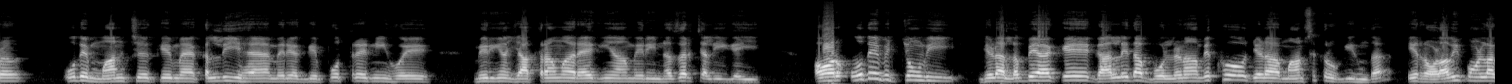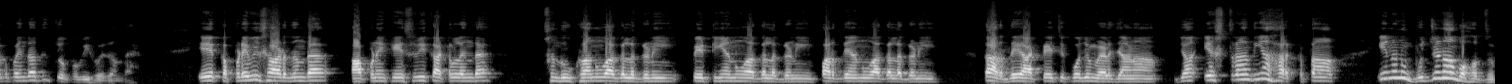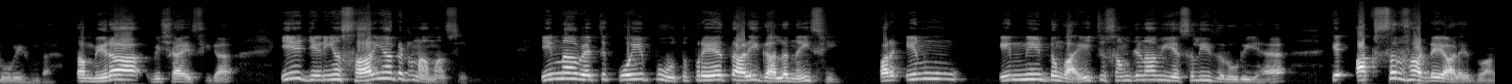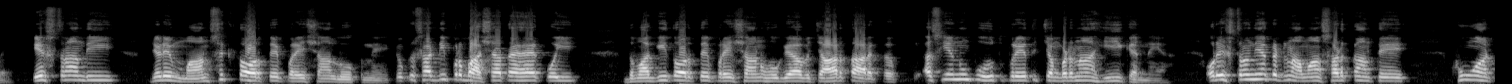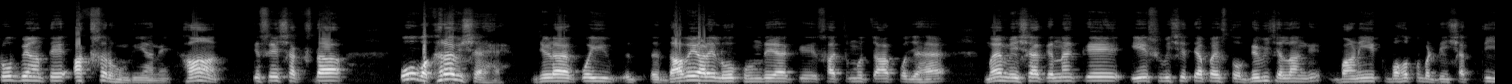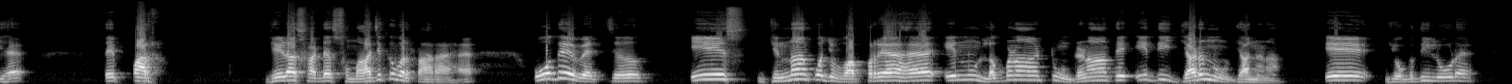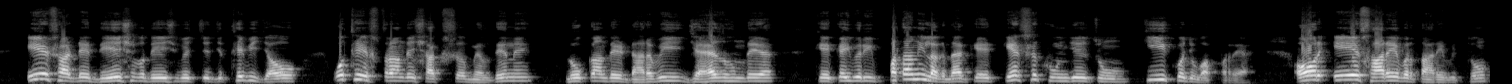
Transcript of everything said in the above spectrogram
ਉਹਦੇ ਮਨ 'ਚ ਕਿ ਮੈਂ ਇਕੱਲੀ ਹੈ, ਮੇਰੇ ਅੱਗੇ ਪੋਤਰੇ ਨਹੀਂ ਹੋਏ, ਮੇਰੀਆਂ ਯਾਤਰਾਵਾਂ ਰਹਿ ਗਈਆਂ, ਮੇਰੀ ਨਜ਼ਰ ਚਲੀ ਗਈ ਔਰ ਉਹਦੇ ਵਿੱਚੋਂ ਵੀ ਜਿਹੜਾ ਲੱਭਿਆ ਕਿ ਗੱਲ ਇਹਦਾ ਬੋਲਣਾ ਵੇਖੋ ਜਿਹੜਾ ਮਾਨਸਿਕ ਰੋਗੀ ਹੁੰਦਾ, ਇਹ ਰੌਲਾ ਵੀ ਪਾਉਣ ਲੱਗ ਪੈਂਦਾ ਤੇ ਚੁੱਪ ਵੀ ਹੋ ਜਾਂਦਾ ਇਹ ਕੱਪੜੇ ਵੀ ਸਾੜ ਦਿੰਦਾ, ਆਪਣੇ ਕੇਸ ਵੀ ਕੱਟ ਲੈਂਦਾ, ਸੰਦੂਖਾਂ ਨੂੰ ਅੱਗ ਲੱਗਣੀ, ਪੇਟੀਆਂ ਨੂੰ ਅੱਗ ਲੱਗਣੀ, ਪਰਦਿਆਂ ਨੂੰ ਅੱਗ ਲੱਗਣੀ, ਘਰ ਦੇ ਆਟੇ 'ਚ ਕੁਝ ਮਿਲ ਜਾਣਾ ਜਾਂ ਇਸ ਤਰ੍ਹਾਂ ਦੀਆਂ ਹਰਕਤਾਂ, ਇਹਨਾਂ ਨੂੰ ਬੁੱਝਣਾ ਬਹੁਤ ਜ਼ਰੂਰੀ ਹੁੰਦਾ ਤਾਂ ਮੇਰਾ ਵਿਸ਼ਾ ਇਹ ਸੀਗਾ, ਇਹ ਜਿਹੜੀਆਂ ਸਾਰੀਆਂ ਘਟਨਾਵਾਂ ਸੀ, ਇਹਨਾਂ ਵਿੱਚ ਕੋਈ ਭੂਤ ਪ੍ਰੇਤ ਵਾਲੀ ਗੱਲ ਨਹੀਂ ਸੀ, ਪਰ ਇਹਨੂੰ ਇੰਨੀ ਡੂੰਘਾਈ 'ਚ ਸਮਝਣਾ ਵੀ ਇਸ ਲਈ ਜ਼ਰੂਰੀ ਹੈ ਕਿ ਅਕਸਰ ਸਾਡੇ ਆਲੇ ਦੁਆਲੇ, ਇਸ ਤਰ੍ਹਾਂ ਦੀ ਜਿਹੜੇ ਮਾਨਸਿਕ ਤੌਰ ਤੇ ਪਰੇਸ਼ਾਨ ਲੋਕ ਨੇ, ਕਿਉਂਕਿ ਸਾਡੀ ਪਰਿਭਾਸ਼ਾ ਤਾਂ ਹੈ ਕੋਈ ਦਿਮਾਗੀ ਤੌਰ ਤੇ ਪਰੇਸ਼ਾਨ ਹੋ ਗਿਆ, ਵਿਚਾਰਧਾਰਕ, ਅਸੀਂ ਇਹਨੂੰ ਭੂਤ ਪ੍ਰੇਤ ਚੰਬੜਨਾ ਹੀ ਕਹਿੰਦੇ ਆ ਔਰ ਇਸ ਤਰ੍ਹਾਂ ਦੀਆਂ ਘਟਨਾਵਾਂ ਸੜਕਾਂ ਤੇ, ਖੂਹਾਂ ਟੋਬਿਆਂ ਤੇ ਅਕਸਰ ਹੁੰਦੀਆਂ ਨੇ। ਹਾਂ, ਕਿਸੇ ਸ਼ਖਸ ਦਾ ਉਹ ਵੱਖਰਾ ਵਿਸ਼ਾ ਹੈ, ਜਿਹੜਾ ਕੋਈ ਦਾਅਵੇ ਵਾਲੇ ਲੋਕ ਹੁੰਦੇ ਆ ਕਿ ਸੱਚਮੁੱਚ ਆ ਕੁਝ ਹੈ ਮੈਂ ਹਮੇਸ਼ਾ ਕਹਿੰਦਾ ਕਿ ਇਸ ਵਿਸ਼ੇ ਤੇ ਆਪਾਂ ਇਸ ਤੋਂ ਅੱਗੇ ਵੀ ਚੱਲਾਂਗੇ। ਬਾਣੀ ਇੱਕ ਬਹੁਤ ਵੱਡੀ ਸ਼ਕਤੀ ਹੈ ਤੇ ਪਰ ਜਿਹੜਾ ਸਾਡਾ ਸਮਾਜਿਕ ਵਰਤਾਰਾ ਹੈ, ਉਹਦੇ ਵਿੱਚ ਇਸ ਜਿੰਨਾ ਕੁਝ ਵਾਪਰਿਆ ਹੈ, ਇਹਨੂੰ ਲੱਭਣਾ, ਢੂੰਡਣਾ ਤੇ ਇਹਦੀ ਜੜ ਨੂੰ ਜਾਣਨਾ, ਇਹ ਯੁੱਗ ਦੀ ਲੋੜ ਹੈ। ਇਹ ਸਾਡੇ ਦੇਸ਼ ਵਿਦੇਸ਼ ਵਿੱਚ ਜਿੱਥੇ ਵੀ ਜਾਓ, ਉੱਥੇ ਇਸ ਤਰ੍ਹਾਂ ਦੇ ਸ਼ਖਸ ਮਿਲਦੇ ਨੇ। ਲੋਕਾਂ ਦੇ ਡਰ ਵੀ ਜਾਇਜ਼ ਹੁੰਦੇ ਆ। ਕਿ ਕਈ ਵਾਰੀ ਪਤਾ ਨਹੀਂ ਲੱਗਦਾ ਕਿ ਕਿਸ ਖੂੰਜੇ ਚੋਂ ਕੀ ਕੁਝ ਵਾਪਰ ਰਿਹਾ। ਔਰ ਇਹ ਸਾਰੇ ਵਰਤਾਰੇ ਵਿੱਚੋਂ,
